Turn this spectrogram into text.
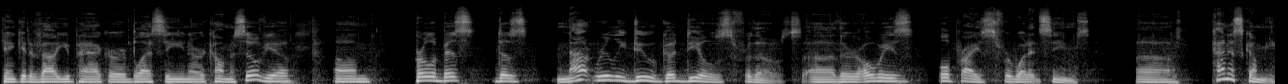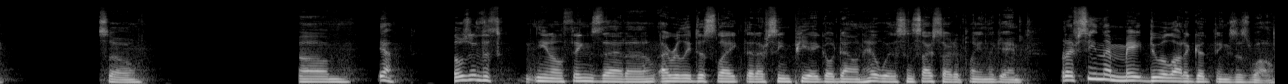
can't get a value pack or a blessing or a Kamasylvia, um, Pearl Abyss does not really do good deals for those. Uh, they're always full price for what it seems. Uh, kind of scummy. So, um, yeah, those are the you know things that uh, I really dislike that I've seen PA go downhill with since I started playing the game. But I've seen them make do a lot of good things as well.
